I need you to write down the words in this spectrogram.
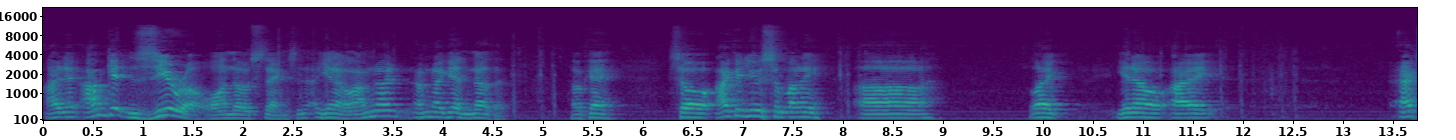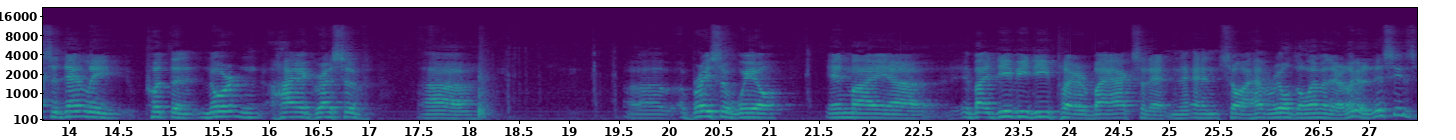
I didn't, I'm getting zero on those things. You know, I'm not. I'm not getting nothing. Okay, so I could use some money. Uh, like, you know, I accidentally put the Norton high aggressive uh, uh, abrasive wheel in my uh, in my DVD player by accident, and, and, so I have a real dilemma there. Look at it. This is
